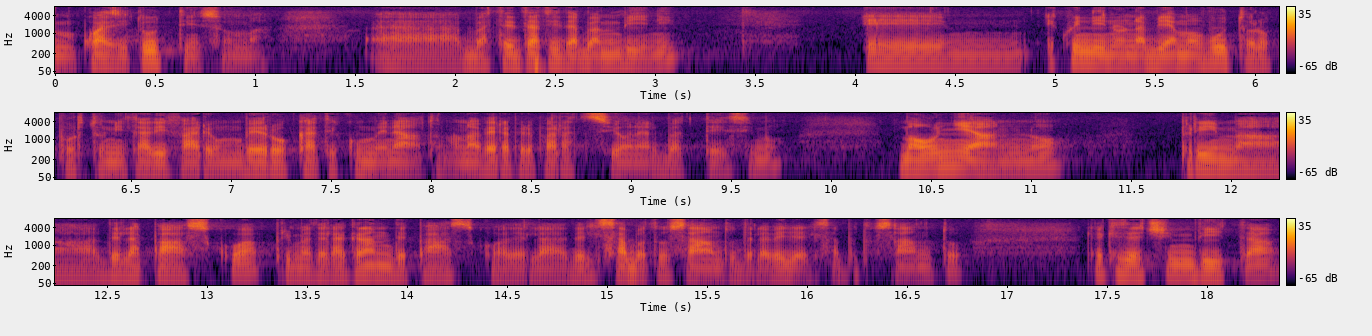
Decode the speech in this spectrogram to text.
mm, quasi tutti, insomma, eh, battezzati da bambini e, e, quindi non abbiamo avuto l'opportunità di fare un vero catecumenato, una vera preparazione al battesimo, ma ogni anno, prima della Pasqua, prima della grande Pasqua, della, del Sabato Santo, della veglia del Sabato Santo, la Chiesa ci invita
